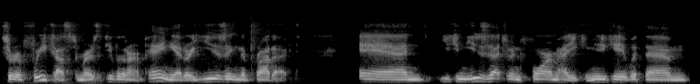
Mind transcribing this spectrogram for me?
sort of free customers, the people that aren't paying yet, are using the product. And you can use that to inform how you communicate with them.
